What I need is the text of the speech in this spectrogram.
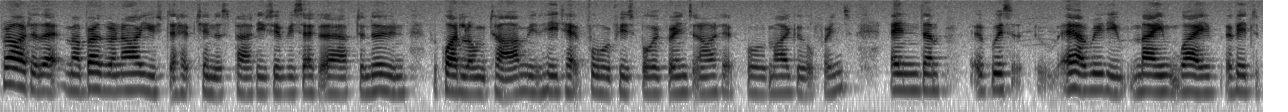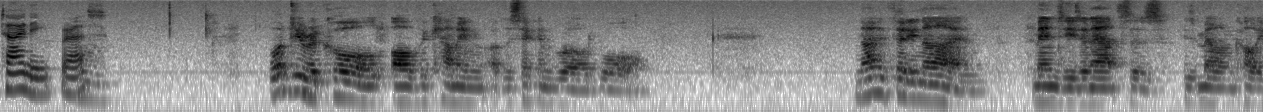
prior to that, my brother and I used to have tennis parties every Saturday afternoon for quite a long time. And he'd have four of his boyfriends, and I'd have four of my girlfriends, and um, it was our really main way of entertaining for us. Mm. What do you recall of the coming of the Second World War? 1939, Menzies announces his melancholy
